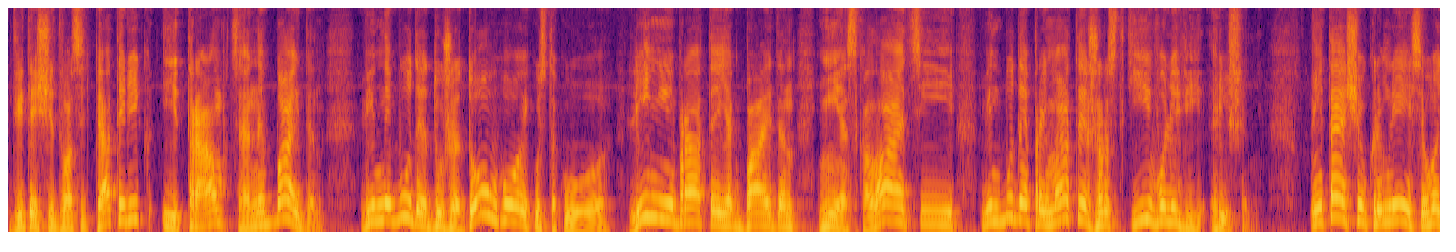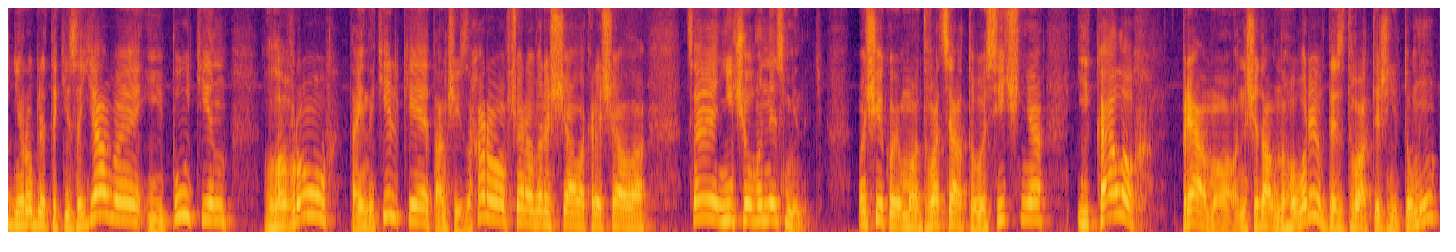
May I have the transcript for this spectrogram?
2025 рік. І Трамп це не Байден. Він не буде дуже довго якусь таку лінію брати, як Байден, ні ескалації. Він буде приймати жорсткі вольові рішення. І те, що в Кремлі сьогодні роблять такі заяви, і Путін, Лавров, та й не тільки, там ще й Захарова вчора верещала, кричала, це нічого не змінить. Очікуємо 20 січня, і Келох прямо нещодавно говорив, десь два тижні тому,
